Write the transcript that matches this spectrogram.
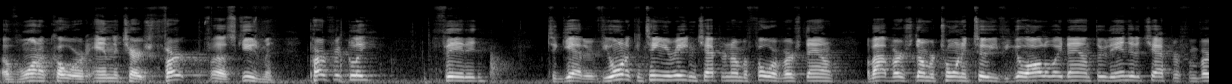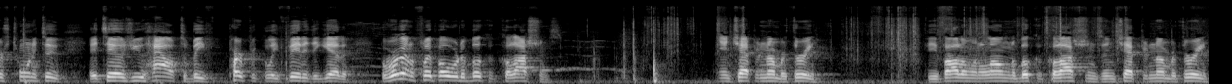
of one accord in the church. For, uh, excuse me, perfectly fitted together. If you want to continue reading chapter number 4, verse down, about verse number 22, if you go all the way down through the end of the chapter from verse 22, it tells you how to be perfectly fitted together. But we're going to flip over to the book of Colossians in chapter number 3. If you're following along the book of Colossians in chapter number 3.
